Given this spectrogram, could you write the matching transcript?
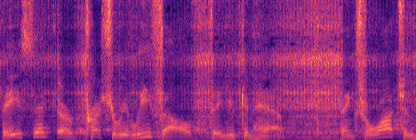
basic or pressure relief valve that you can have. Thanks for watching.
